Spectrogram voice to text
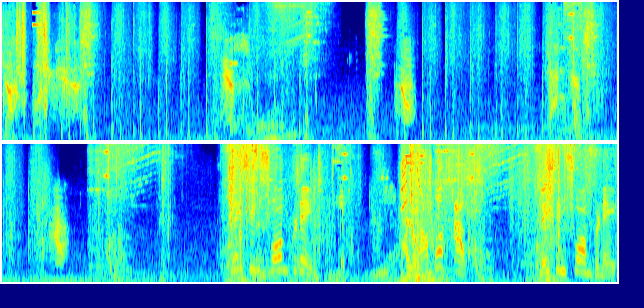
Da, watching here. Yes. No. Yes. No. Placing swarm grenade. Alarm bot out. Placing swarm grenade.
